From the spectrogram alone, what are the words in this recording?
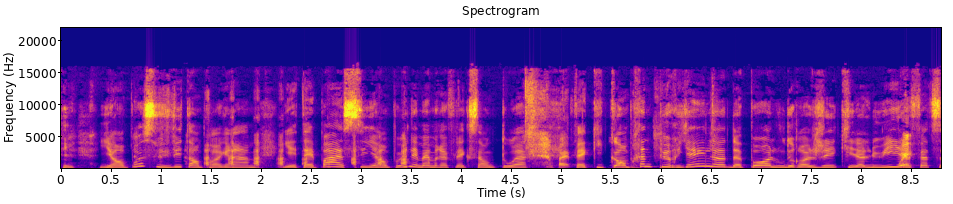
ils n'ont pas suivi ton programme. Ils n'étaient pas assis. Ils n'ont pas eu les mêmes réflexions que toi. Fait qu'ils comprennent plus rien là, de Paul ou de Roger qui, là, lui, a fait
